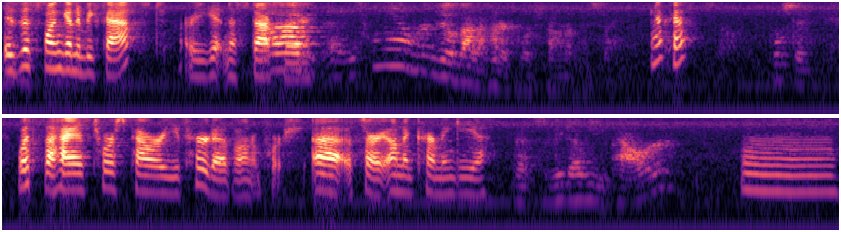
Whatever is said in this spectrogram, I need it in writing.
Is this one going to be fast? Or are you getting a stock motor? yeah, we're going to do about 100 horsepower on this thing. Okay. So we'll see. What's the highest horsepower you've heard of on a Porsche? Uh, sorry, on a Karmann Ghia. That's VW Power. Mm,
